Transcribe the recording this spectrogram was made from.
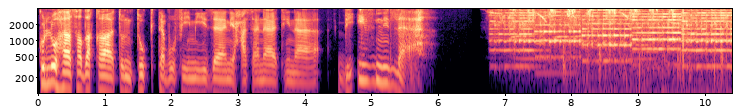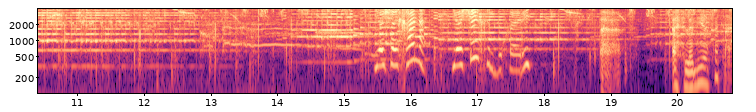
كلها صدقات تكتب في ميزان حسناتنا بإذن الله. يا شيخنا يا شيخ البخاري. أهلا يا فتى.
